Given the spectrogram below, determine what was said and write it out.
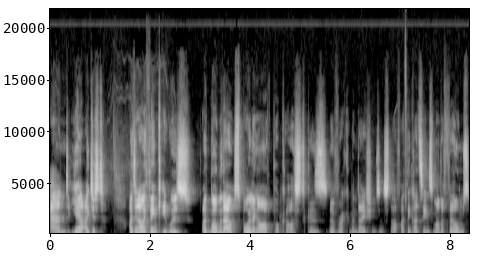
And yeah, I just, I don't know, I think it was, well, without spoiling our podcast because of recommendations and stuff, I think I'd seen some other films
